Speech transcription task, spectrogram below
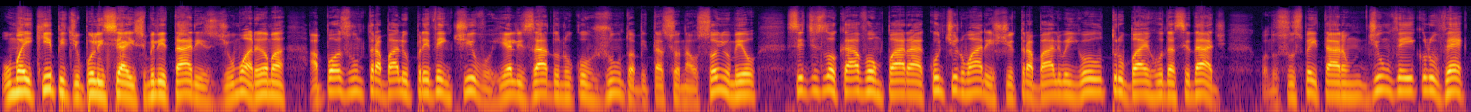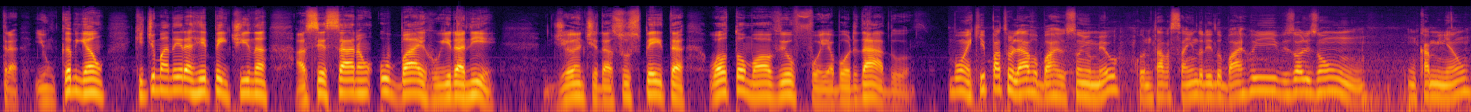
Uma equipe de policiais militares de Umuarama, após um trabalho preventivo realizado no conjunto habitacional Sonho Meu, se deslocavam para continuar este trabalho em outro bairro da cidade, quando suspeitaram de um veículo Vectra e um caminhão que, de maneira repentina, acessaram o bairro Irani. Diante da suspeita, o automóvel foi abordado. Bom, a equipe patrulhava o bairro Sonho Meu, quando estava saindo ali do bairro e visualizou um, um caminhão,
